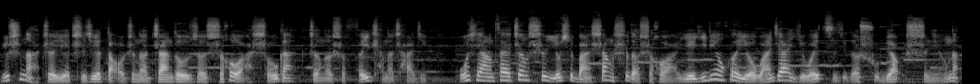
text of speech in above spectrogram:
于是呢，这也直接导致呢战斗的时候啊，手感真的是非常的差劲。我想在正式游戏版上市的时候啊，也一定会有玩家以为自己的鼠标失灵了，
